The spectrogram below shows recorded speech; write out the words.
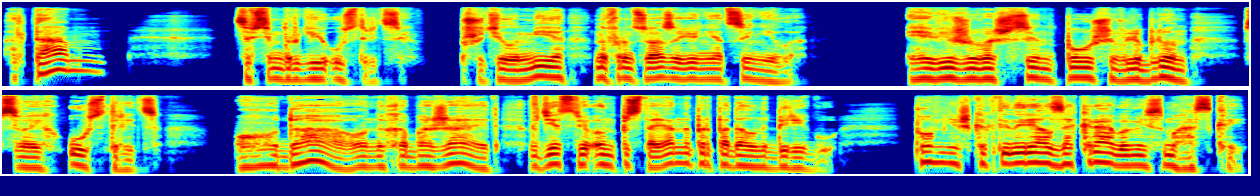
А там совсем другие устрицы, — пошутила Мия, но Франсуаза ее не оценила. «Я вижу, ваш сын по уши влюблен в своих устриц. О, да, он их обожает. В детстве он постоянно пропадал на берегу. помнишь, как ты нырял за крабами с маской?»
